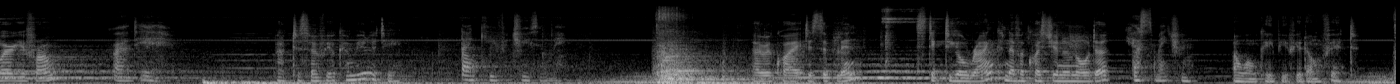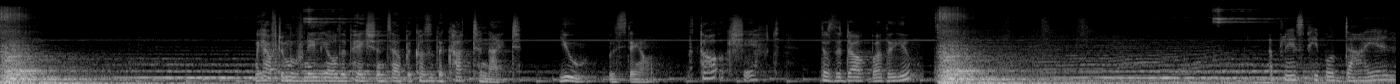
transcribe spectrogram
Where are you from? Around here. Back to serve your community. Thank you for choosing me. I require discipline. Stick to your rank, never question an order. Yes, matron. I won't keep you if you don't fit. We have to move nearly all the patients out because of the cut tonight. You will stay on. The dark shift. Does the dark bother you? A place people die in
